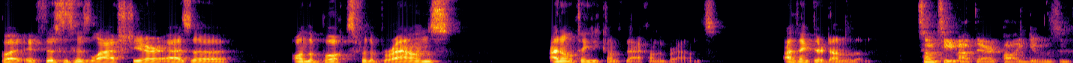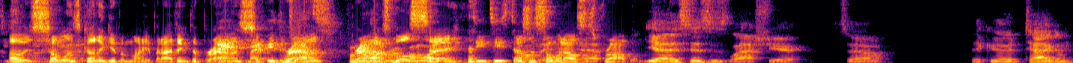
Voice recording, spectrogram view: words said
But if this is his last year as a on the books for the Browns, I don't think he comes back on the Browns. I think they're done with him. Some team out there would probably give him some. Oh, someone's gonna give him money, but I think the Hey, Browns, be the Browns, Browns will say this is someone else's Yeah. problem. Yeah, this is his last year, so they could tag him.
